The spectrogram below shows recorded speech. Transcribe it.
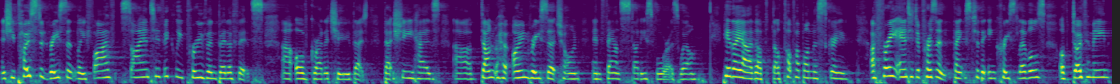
And she posted recently five scientifically proven benefits uh, of gratitude that, that she has uh, done her own research on and found studies for as well. Here they are, they'll, they'll pop up on the screen. A free antidepressant thanks to the increased levels of dopamine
